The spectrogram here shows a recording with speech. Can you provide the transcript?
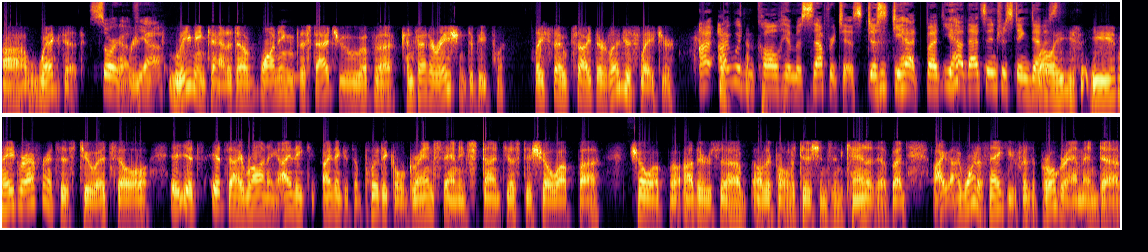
uh, Wexit. Sort of, re- yeah. Leaving Canada, wanting the Statue of uh, Confederation to be pl- placed outside their legislature. I, I, wouldn't call him a separatist just yet, but yeah, that's interesting, Dennis. Well, he's he's made references to it, so it's it's ironic. I think I think it's a political grandstanding stunt just to show up uh, show up uh, others uh, other politicians in Canada. But I, I want to thank you for the program and uh,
